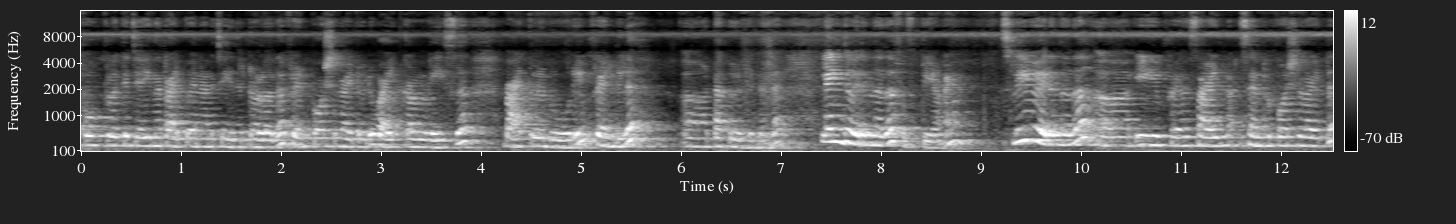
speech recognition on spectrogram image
ഫ്രോക്കിലൊക്കെ ചെയ്യുന്ന ടൈപ്പ് തന്നെയാണ് ചെയ്തിട്ടുള്ളത്. ഫ്രണ്ട് പോർഷനായിട്ട് ഒരു വൈറ്റ് കളർ ലേസ് ബാക്കിൽ ഡോറിയും ഫ്രണ്ടിൽ ടക്ക് ഇട്ടിട്ടുണ്ട്. ലെങ്ത് വരുന്നത് ഫിഫ്റ്റി ആണ്. സ്ലീവ് വരുന്നത് ഈ സൈഡ് സെൻട്രൽ പോർഷനായിട്ട്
